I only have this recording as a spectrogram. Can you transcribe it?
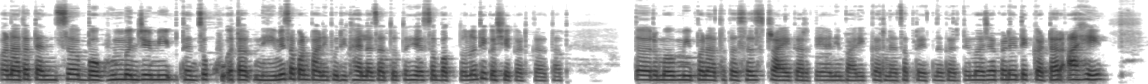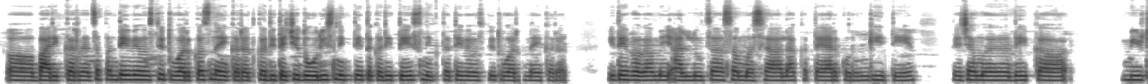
पण आता त्यांचं बघून म्हणजे मी त्यांचं खू आता नेहमीच आपण पाणीपुरी खायला जातो तर हे असं बघतो ना ते कसे कट करतात. तर मग मी पण आता तसंच ट्राय करते आणि बारीक करण्याचा प्रयत्न करते. माझ्याकडे ते कटर आहे. बारीक करण्याचं पण ते व्यवस्थित वर्कच नाही करत. कधी त्याची दोरीच निघते तर कधी तेच निघतं ते व्यवस्थित वर्क नाही करत. इथे बघा मी आलूचा असा मसाला तयार करून घेते. त्याच्यामध्ये का मीठ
